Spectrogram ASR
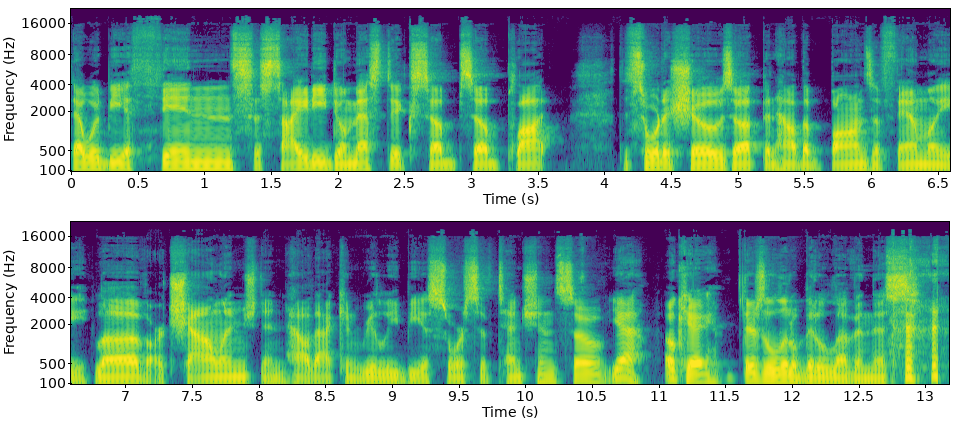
that would be a thin society domestic sub subplot that sort of shows up and how the bonds of family love are challenged and how that can really be a source of tension. So, yeah, okay, there's a little bit of love in this.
